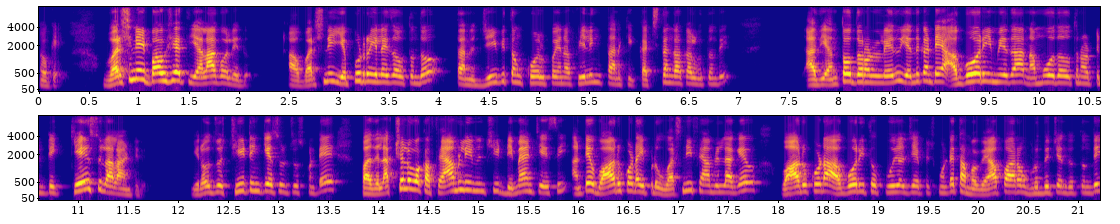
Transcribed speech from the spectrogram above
ఓకే. వర్షిని భవిష్యత్ ఎలాగో లేదు. ఆ వర్షిని ఎప్పుడు రియలైజ్ అవుతుందో తన జీవితం కోల్పోయిన ఫీలింగ్ తనకి ఖచ్చితంగా కలుగుతుంది. అది ఎంతో దూరంలో లేదు. ఎందుకంటే అఘోరి మీద నమోదవుతున్నటువంటి కేసులు అలాంటివి. ఈరోజు చీటింగ్ కేసులు చూసుకుంటే పది లక్షలు ఒక ఫ్యామిలీ నుంచి డిమాండ్ చేసి అంటే వారు కూడా ఇప్పుడు వర్షిని ఫ్యామిలీ లాగే వారు కూడా అఘోరితో పూజలు చేపించుకుంటే తమ వ్యాపారం వృద్ధి చెందుతుంది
